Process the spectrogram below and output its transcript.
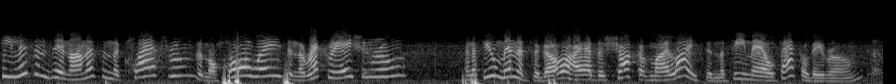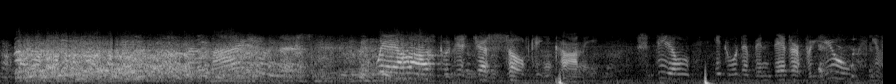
He listens in on us in the classrooms, in the hallways, in the recreation room. And a few minutes ago, I had the shock of my life in the female faculty room. My goodness. Well, Osgood is just sulking, Connie. Still, it would have been better for you if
